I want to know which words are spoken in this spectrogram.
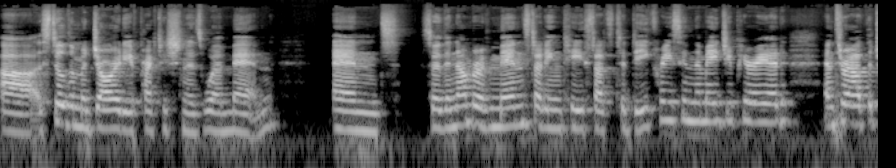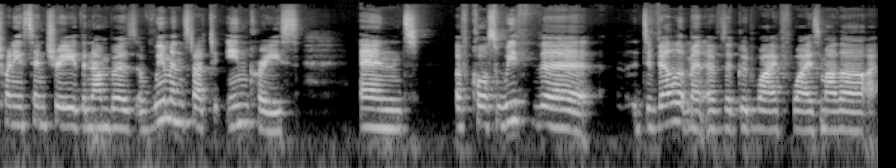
uh, still the majority of practitioners were men. And so the number of men studying tea starts to decrease in the Meiji period. And throughout the 20th century, the numbers of women start to increase. And of course, with the development of the good wife, wise mother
